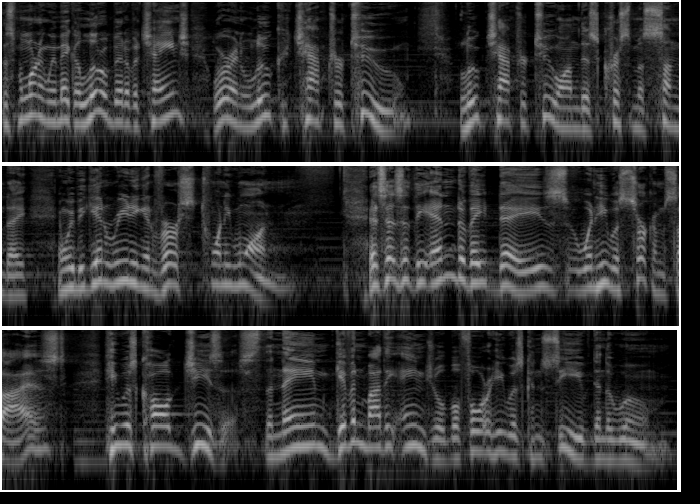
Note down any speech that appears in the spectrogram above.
This morning we make a little bit of a change. We're in Luke chapter 2. Luke chapter 2 on this Christmas Sunday, and we begin reading in verse 21. It says, At the end of eight days, when he was circumcised, he was called Jesus, the name given by the angel before he was conceived in the womb.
